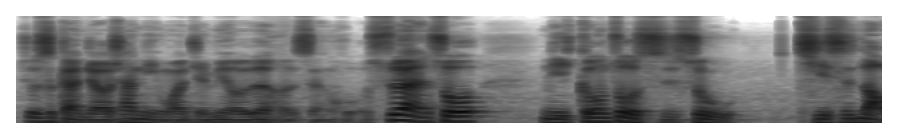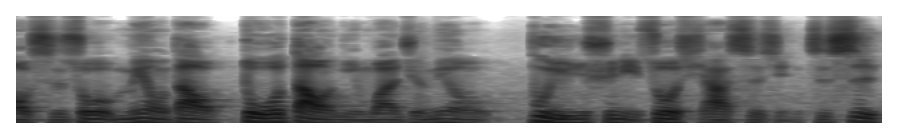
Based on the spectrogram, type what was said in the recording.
就是感觉好像你完全没有任何生活。虽然说你工作时数，其实老实说没有到多到你完全没有不允许你做其他事情，只是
